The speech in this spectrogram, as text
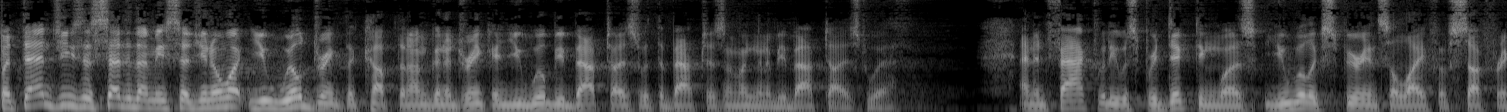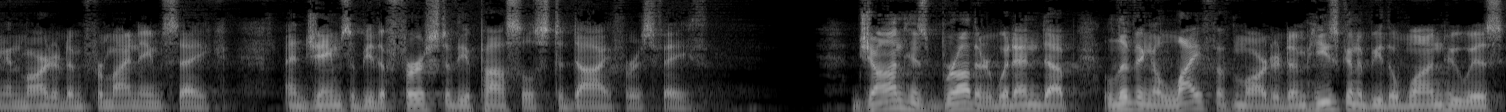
but then Jesus said to them, He said, You know what? You will drink the cup that I'm going to drink, and you will be baptized with the baptism I'm going to be baptized with. And in fact, what he was predicting was, You will experience a life of suffering and martyrdom for my name's sake. And James will be the first of the apostles to die for his faith. John, his brother, would end up living a life of martyrdom. He's going to be the one who is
